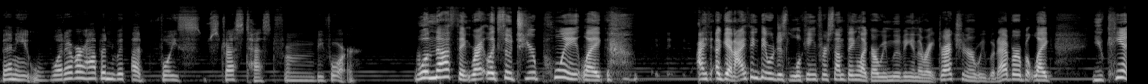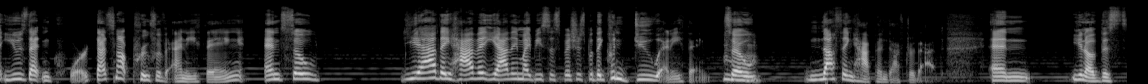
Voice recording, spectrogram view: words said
Benny, whatever happened with that voice stress test from before? Well, nothing, right? Like, so to your point, like, I, again, I think they were just looking for something like, are we moving in the right direction? Or are we whatever? But like, you can't use that in court. That's not proof of anything. And so, yeah, they have it. Yeah, they might be suspicious, but they couldn't do anything. Mm-hmm. So nothing happened after that. And you know this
